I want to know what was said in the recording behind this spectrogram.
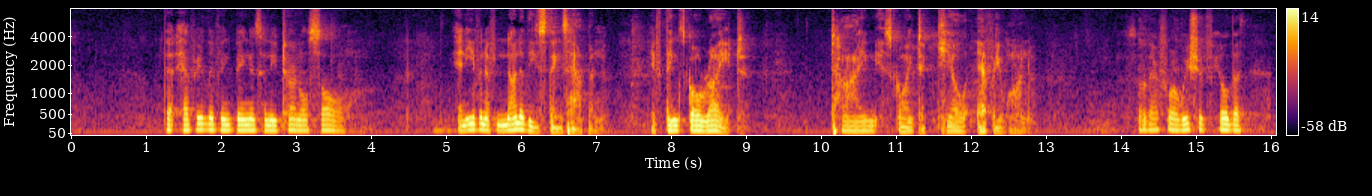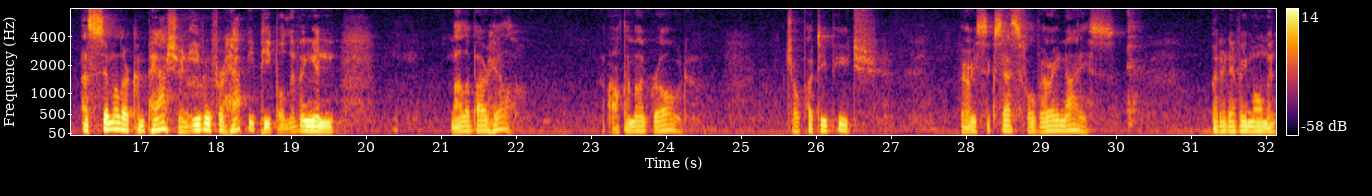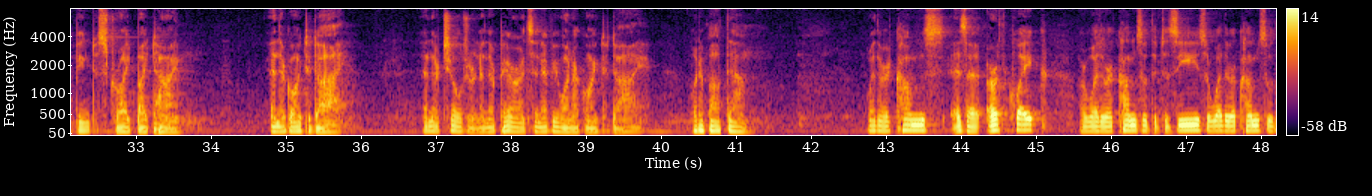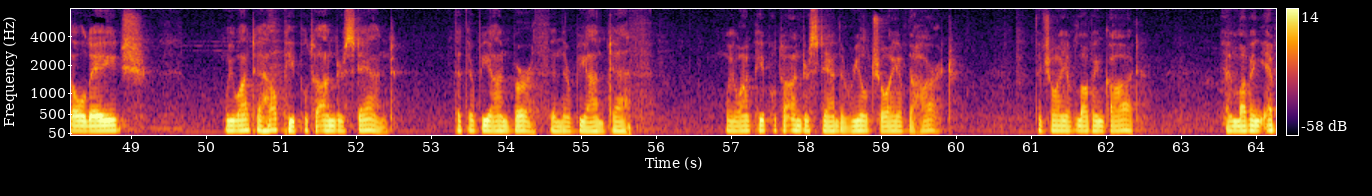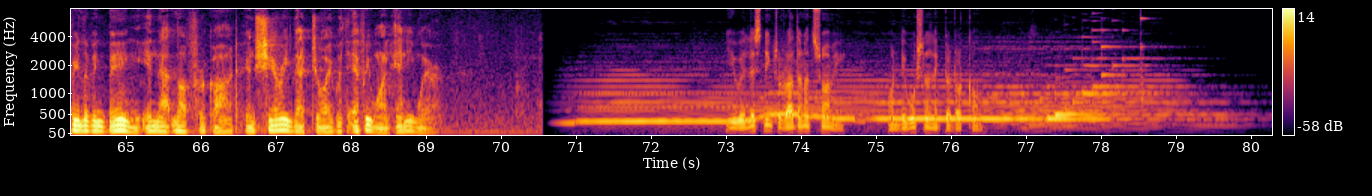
that every living being is an eternal soul. And even if none of these things happen, if things go right, time is going to kill everyone. So therefore we should feel that a similar compassion even for happy people living in Malabar Hill, Altamont Road, Chowpatty Beach. Very successful, very nice but at every moment being destroyed by time. And they're going to die. And their children and their parents and everyone are going to die. What about them? Whether it comes as an earthquake, or whether it comes with a disease, or whether it comes with old age, we want to help people to understand that they're beyond birth and they're beyond death. We want people to understand the real joy of the heart the joy of loving God and loving every living being in that love for God and sharing that joy with everyone anywhere. You were listening to Radhanath Swami on devotionalnectar.com.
